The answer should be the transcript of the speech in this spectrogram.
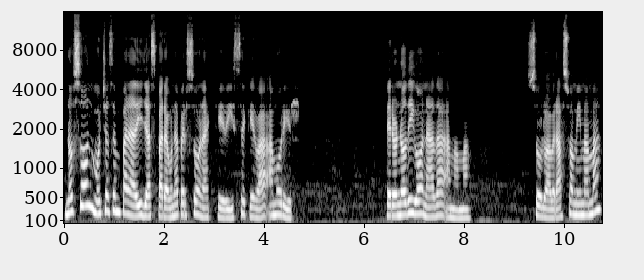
No son muchas empanadillas para una persona que dice que va a morir. Pero no digo nada a mamá. Solo abrazo a mi mamá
